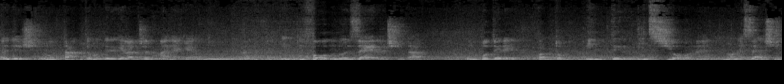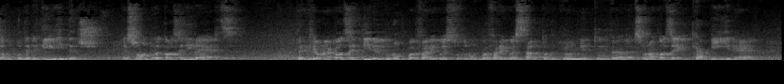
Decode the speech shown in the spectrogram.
La leadership riluttante vuol dire che la Germania, che un, di fondo esercita un potere di interdizione, non esercita un potere di leadership, e sono due cose diverse. Perché una cosa è dire tu non puoi fare questo, tu non puoi fare quest'altro perché io mi metto di traverso, una cosa è capire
